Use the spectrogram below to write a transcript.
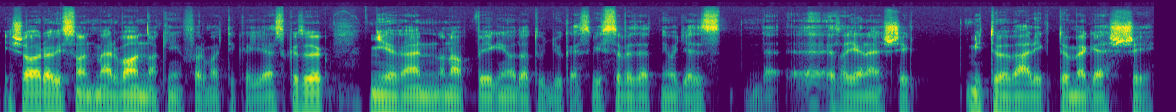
és arra viszont már vannak informatikai eszközök. Nyilván a nap végén oda tudjuk ezt visszavezetni, hogy ez, ez a jelenség mitől válik tömegessé,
